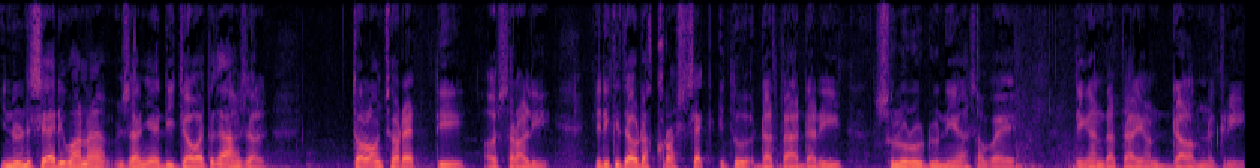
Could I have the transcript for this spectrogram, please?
Indonesia di mana misalnya di Jawa Tengah misalnya tolong coret di Australia. Jadi kita udah cross check itu data dari seluruh dunia sampai dengan data yang di dalam negeri.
